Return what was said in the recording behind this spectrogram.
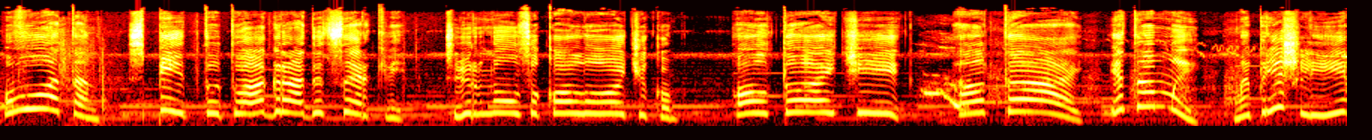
Вот он, спит тут у ограды церкви. Свернулся калачиком Алтайчик, Алтай, это мы, мы пришли!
